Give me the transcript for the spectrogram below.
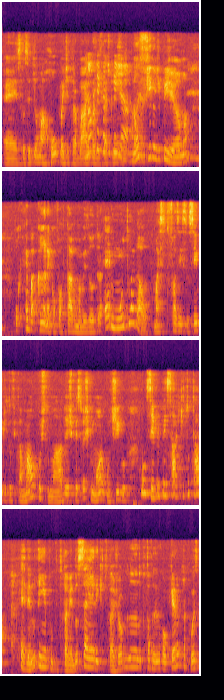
é, se você tem uma roupa de trabalho Não para fica de cliente, pijama. não fica de pijama. Porque é bacana, é confortável uma vez ou outra, é muito legal. Mas se tu fazer isso sempre, tu fica mal acostumado e as pessoas que moram contigo vão sempre pensar que tu tá perdendo tempo, que tu tá vendo série, que tu tá jogando, que tu tá fazendo qualquer outra coisa,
